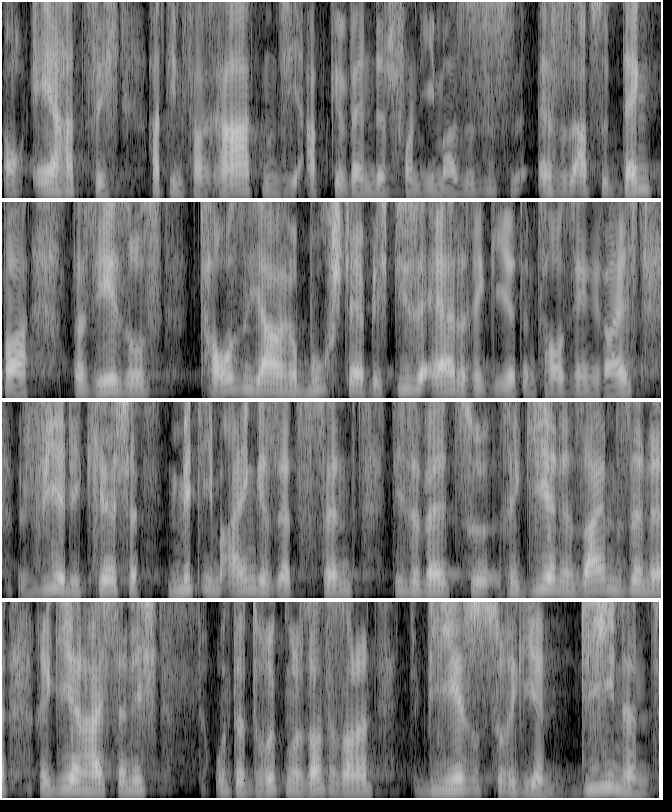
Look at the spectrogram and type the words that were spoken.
auch er hat, sich, hat ihn verraten und sich abgewendet von ihm. Also es ist, es ist absolut denkbar, dass Jesus tausend Jahre buchstäblich diese Erde regiert im tausendjährigen Reich, wir die Kirche mit ihm eingesetzt sind, diese Welt zu regieren in seinem Sinne. Regieren heißt ja nicht unterdrücken oder sonst was, sondern wie Jesus zu regieren, dienend,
